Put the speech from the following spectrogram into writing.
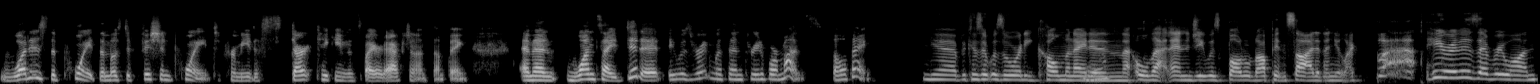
what is the point, the most efficient point for me to start taking inspired action on something. And then once I did it, it was written within three to four months, the whole thing. Yeah, because it was already culminated yeah. and that all that energy was bottled up inside. And then you're like, bah, here it is, everyone.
